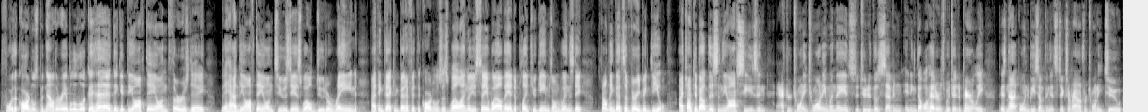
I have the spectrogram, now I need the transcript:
for the Cardinals. But now they're able to look ahead. They get the off day on Thursday. They had the off day on Tuesday as well due to rain. I think that can benefit the Cardinals as well. I know you say, well, they had to play two games on Wednesday. I don't think that's a very big deal. I talked about this in the offseason after 2020 when they instituted those seven inning doubleheaders, which it apparently is not going to be something that sticks around for 22.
